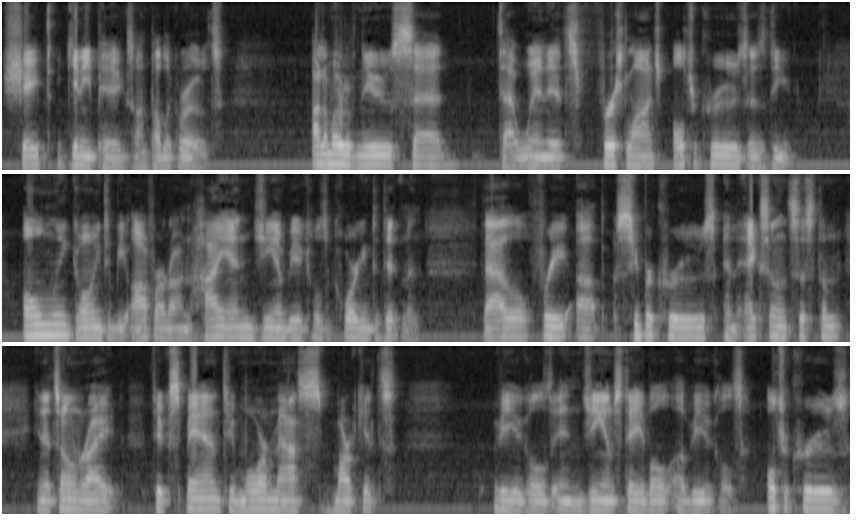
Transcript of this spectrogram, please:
shaped guinea pigs on public roads. Automotive News said that when its first launch, Ultra Cruise is the only going to be offered on high end GM vehicles, according to Dittman. That'll free up Super Cruise, an excellent system in its own right, to expand to more mass markets vehicles in GM stable of vehicles. Ultra Cruise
